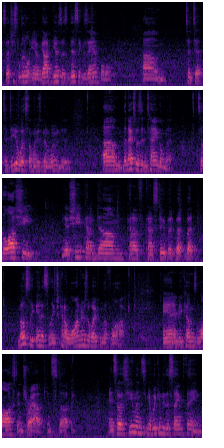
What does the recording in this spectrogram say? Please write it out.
So that's just a little, you know, God gives us this example um, to, to, to, deal with someone who's been wounded. Um, the next was entanglement. So the lost sheep. You know, sheep kind of dumb, kind of kind of stupid, but but mostly innocently, just kind of wanders away from the flock and becomes lost and trapped and stuck. And so as humans, you know, we can do the same thing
